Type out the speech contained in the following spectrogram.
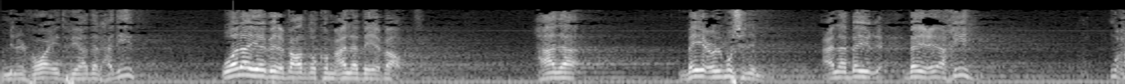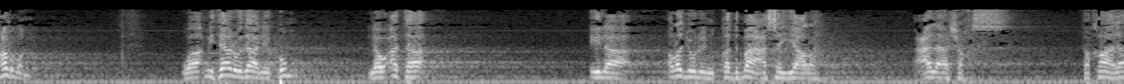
من الفوائد في هذا الحديث ولا يبيع بعضكم على بيع بعض. هذا بيع المسلم على بيع, بيع أخيه محرم. ومثال ذلكم لو أتى إلى رجل قد باع سيارة على شخص فقال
